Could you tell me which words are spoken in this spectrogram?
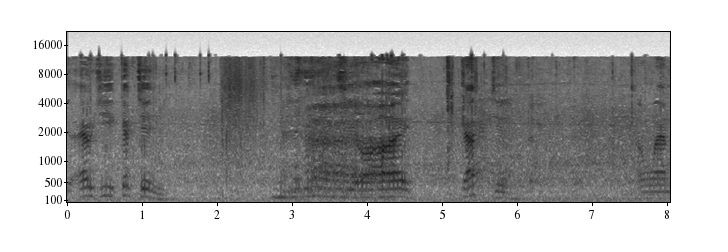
The LG Captain. Rồi Captain không anh.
